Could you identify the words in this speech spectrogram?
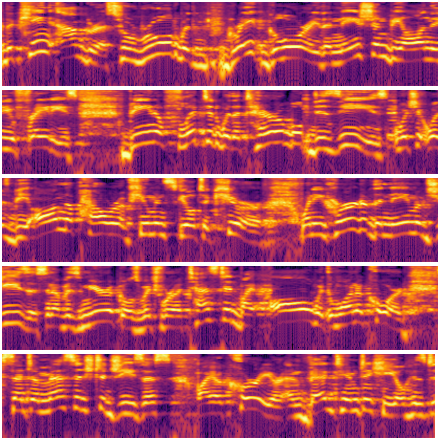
The king Abgarus, who ruled with great glory the nation beyond the Euphrates, being afflicted with a terrible disease, which it was beyond the power of human skill to cure, when he heard of the name of Jesus and of his miracles, which were attested by all with one accord, sent a message to Jesus by a courier and begged him to heal his disease.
